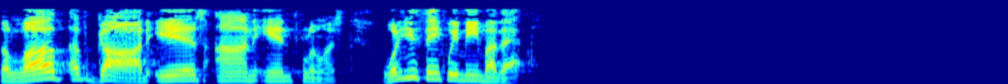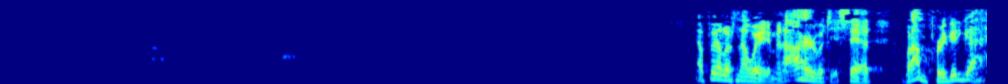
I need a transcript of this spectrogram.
The love of God is uninfluenced. What do you think we mean by that? Now, fellas, now wait a minute. I heard what you said, but I'm a pretty good guy.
